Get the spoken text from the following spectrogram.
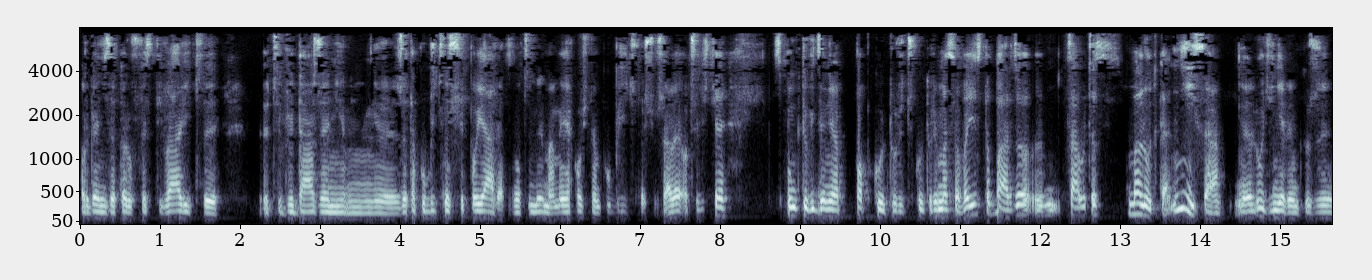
organizatorów festiwali czy, czy wydarzeń, że ta publiczność się pojawia. To znaczy my mamy jakąś tam publiczność już, ale oczywiście z punktu widzenia popkultury czy kultury masowej jest to bardzo cały czas malutka nisa ludzi, nie wiem, którzy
